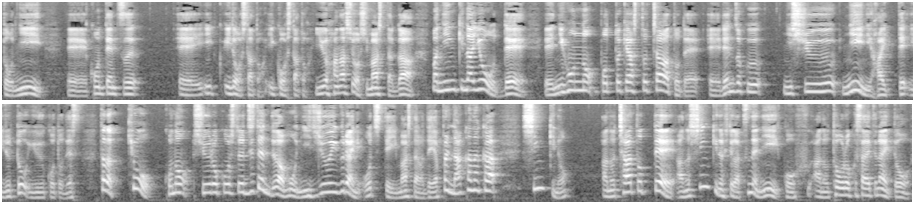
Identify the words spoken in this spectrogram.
トに、えー、コンテンツ、え、移動したと移行したという話をしましたが、まあ、人気なようで、え、日本のポッドキャストチャートで、え、連続2週2位に入っているということです。ただ今日この収録をしている時点ではもう20位ぐらいに落ちていましたのでやっぱりなかなか新規のあのチャートってあの新規の人が常にこうあの登録されてないと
